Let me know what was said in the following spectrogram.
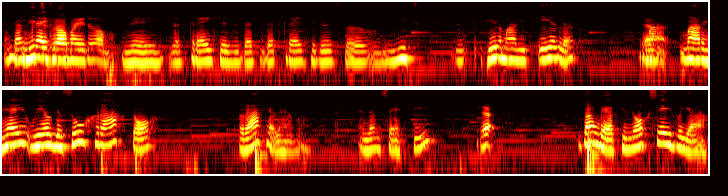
En dan niet de vrouw van je dromen. Nee, dat krijg je, dat, dat krijg je dus eh, niet, helemaal niet eerlijk. Ja. Maar, maar hij wilde zo graag toch Rachel hebben. En dan zegt hij, ja, dan werkt hij nog zeven jaar.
